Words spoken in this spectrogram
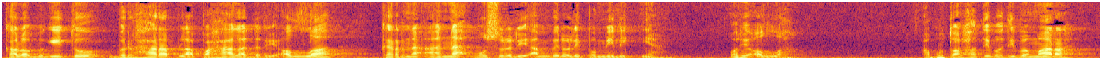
kalau begitu berharaplah pahala dari Allah karena anakmu sudah diambil oleh pemiliknya, oleh Allah. Abu Talha tiba-tiba marah.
